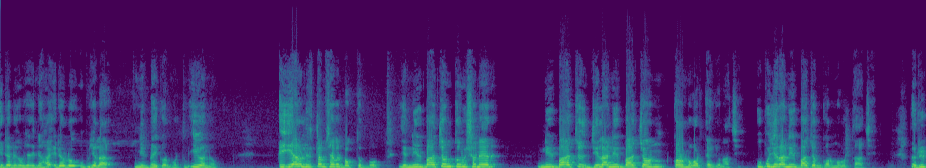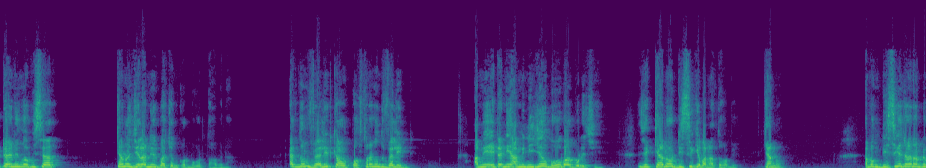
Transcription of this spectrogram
রিটার্নিং অফিসার যিনি হয়, এটা হলো উপজেলা নির্বাহী কর্মকর্তা, ইউএনও। এই ইয়ারুল ইসলাম সাহেবের বক্তব্য যে নির্বাচন কমিশনের নির্বাচন জেলা নির্বাচন কর্মকর্তা একজন আছে, উপজেলা নির্বাচন কর্মকর্তা আছে। তো রিটার্নিং অফিসার কেন জেলা নির্বাচন কর্মকর্তা হবে না? একদম ভ্যালিড কারণ প্রশ্নটা কিন্তু ভ্যালিড আমি এটা নিয়ে আমি নিজেও বহুবার বলেছি যে কেন ডিসিকে বানাতে হবে? কেন? এবং ডিসিকে যখন আপনি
